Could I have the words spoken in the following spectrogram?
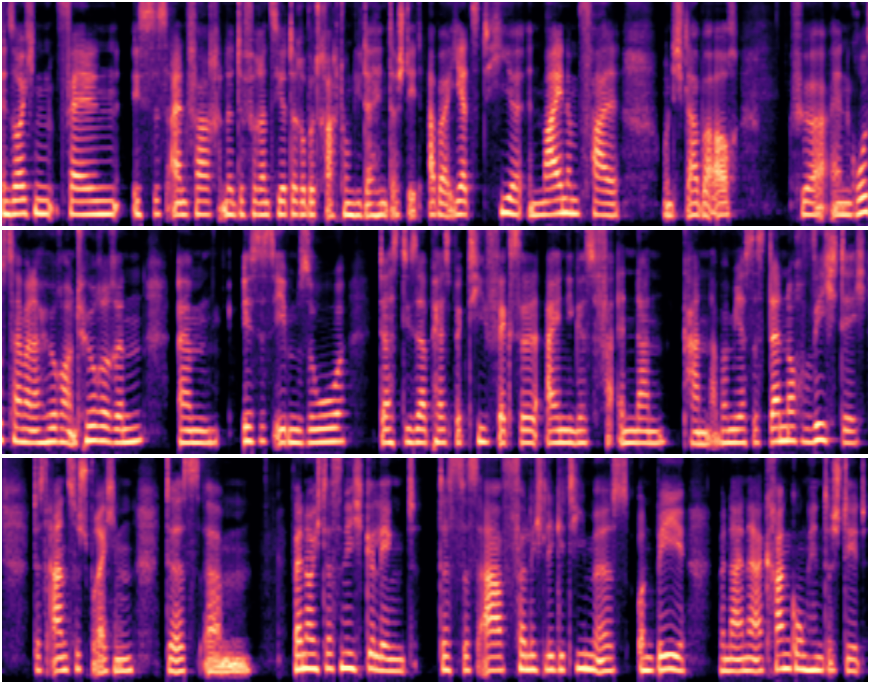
in solchen Fällen ist es einfach eine differenziertere Betrachtung, die dahinter steht. Aber jetzt hier in meinem Fall und ich glaube auch für einen Großteil meiner Hörer und Hörerinnen ähm, ist es eben so, dass dieser Perspektivwechsel einiges verändern kann. Aber mir ist es dennoch wichtig, das anzusprechen, dass ähm, wenn euch das nicht gelingt, dass das A völlig legitim ist und B, wenn da eine Erkrankung hintersteht,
